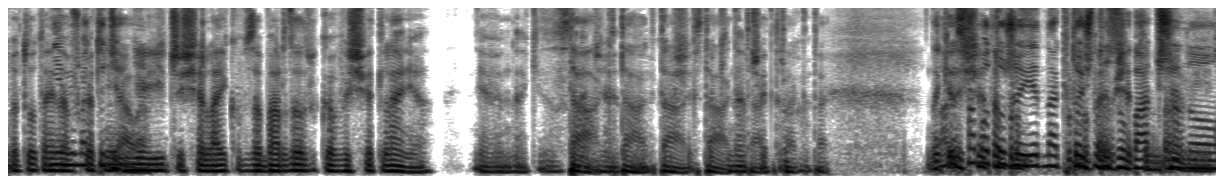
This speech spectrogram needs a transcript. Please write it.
Bo tutaj nie na wiem, przykład nie, nie, liczy się lajków za bardzo, tylko wyświetlenia. Nie wiem na jakiej zasadzie. Tak, tak, tak, tak, inaczej tak, tak, tak. No, no ale samo to, że jednak ktoś to zobaczy, bawić, no,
